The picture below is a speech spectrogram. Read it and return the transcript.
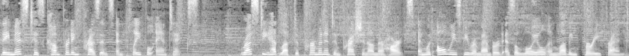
They missed his comforting presence and playful antics. Rusty had left a permanent impression on their hearts and would always be remembered as a loyal and loving furry friend.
